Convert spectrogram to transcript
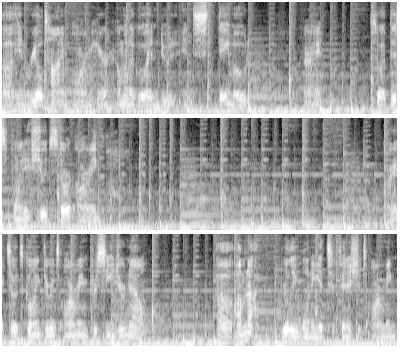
uh, in real-time arm here. I'm going to go ahead and do it in stay mode. All right. So at this point, it should start arming. Alright, so it's going through its arming procedure now. Uh, I'm not really wanting it to finish its arming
